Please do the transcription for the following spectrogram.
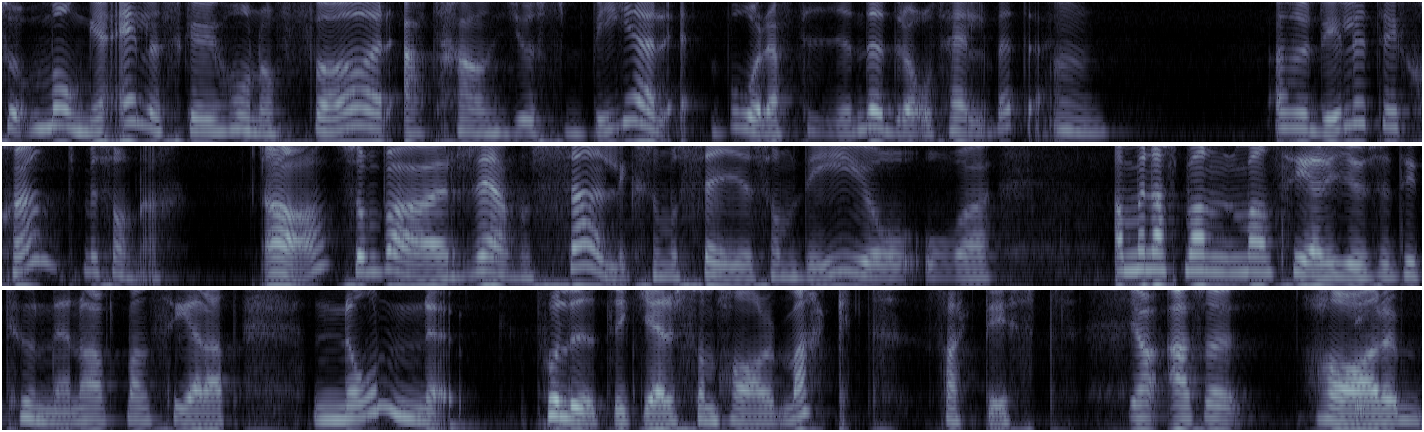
Så många älskar ju honom för att han just ber våra fiender dra åt helvete. Alltså det är lite skönt med sådana. Ja. Som bara rensar liksom och säger som det är och, och Ja men att man, man ser ljuset i tunneln och att man ser att någon politiker som har makt faktiskt ja, alltså, har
